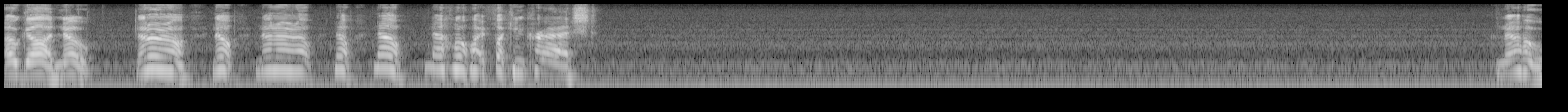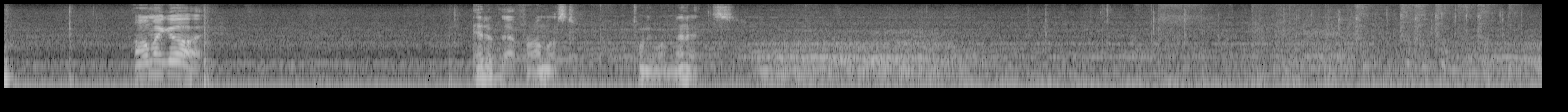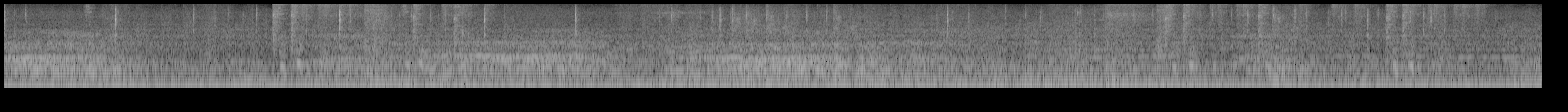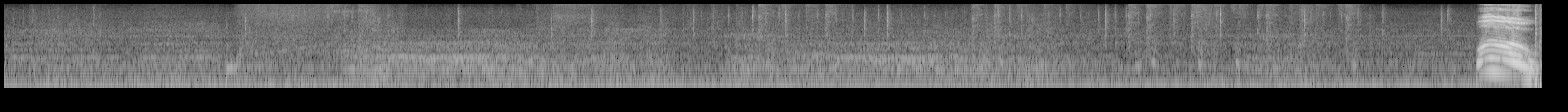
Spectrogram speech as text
Oh god, no. No, no, no, no, no, no, no, no, no, no, I fucking crashed. No. Oh my god. Hit of that for almost 21 minutes. Whoa!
